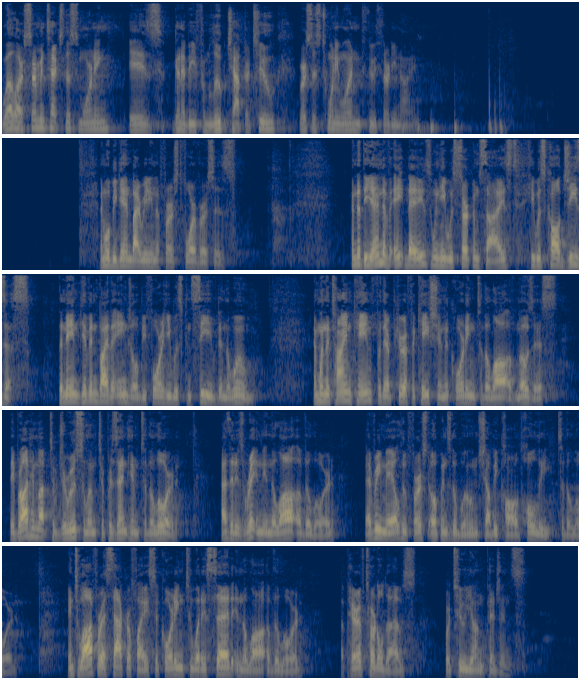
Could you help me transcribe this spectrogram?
Well, our sermon text this morning is going to be from Luke chapter 2, verses 21 through 39. And we'll begin by reading the first four verses. And at the end of eight days, when he was circumcised, he was called Jesus, the name given by the angel before he was conceived in the womb. And when the time came for their purification according to the law of Moses, they brought him up to Jerusalem to present him to the Lord. As it is written in the law of the Lord, every male who first opens the womb shall be called holy to the Lord. And to offer a sacrifice according to what is said in the law of the Lord, a pair of turtle doves or two young pigeons.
